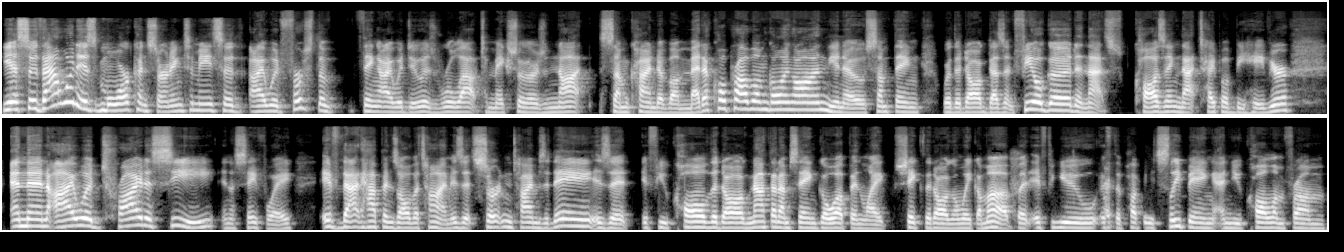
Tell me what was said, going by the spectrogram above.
Yeah, so that one is more concerning to me. So I would first the thing I would do is rule out to make sure there's not some kind of a medical problem going on, you know, something where the dog doesn't feel good and that's causing that type of behavior. And then I would try to see in a safe way if that happens all the time. Is it certain times a day? Is it if you call the dog, not that I'm saying go up and like shake the dog and wake them up, but if you if the puppy's sleeping and you call them from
